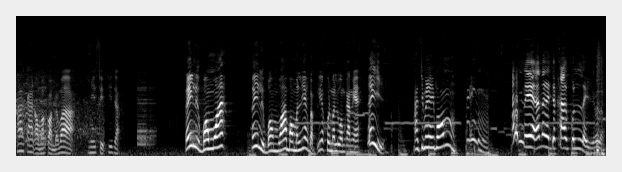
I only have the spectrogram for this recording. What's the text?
ถ้าการออกมาก่อนแปลว่ามีสิทธิ์ที่จะเฮ้ยหรือบอมวะเฮ้ยหรือบอมวะบอมมันเรียกแบบเรียกคนมารวมกันไงเฮ้ยอาจจะไม่ใช่บอมอันเนี้ยอันเนั้นจะฆ่าคนเหลวเหรอ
